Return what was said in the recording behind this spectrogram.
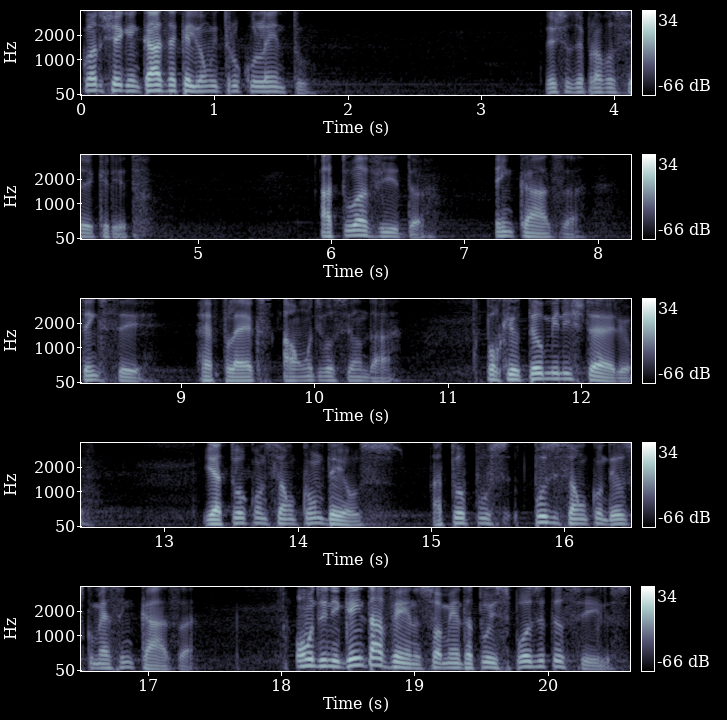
quando chega em casa, é aquele homem truculento. Deixa eu dizer para você, querido. A tua vida em casa tem que ser reflexo aonde você andar. Porque o teu ministério e a tua condição com Deus a tua posição com Deus começa em casa, onde ninguém está vendo, somente a tua esposa e teus filhos.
